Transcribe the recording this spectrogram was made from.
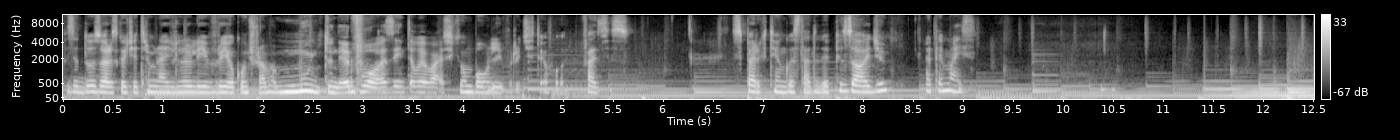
fazia duas horas que eu tinha terminado de ler o livro e eu continuava muito nervosa. Então eu acho que um bom livro de terror faz isso. Espero que tenham gostado do episódio. Até mais! thank you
